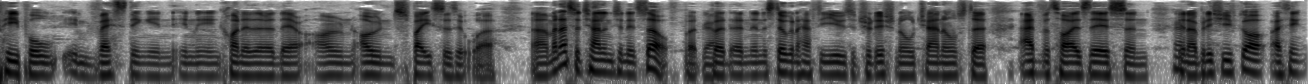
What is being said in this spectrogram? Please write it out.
people investing in, in, in kind of their, their own own space, as it were. Um, and that's a challenge in itself. But Yeah. but and, and they're still going to have to use the traditional channels to advertise this, and Yeah. you know. But if you've got, I think,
